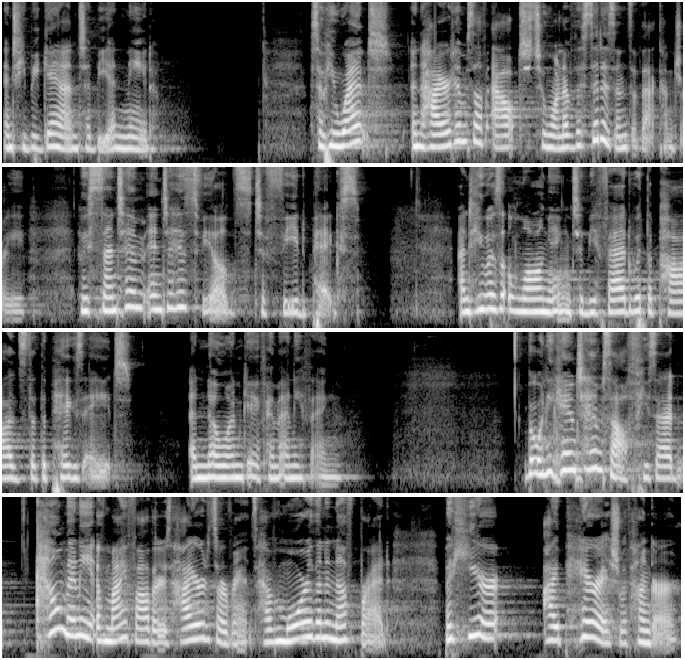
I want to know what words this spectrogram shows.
and he began to be in need. So he went and hired himself out to one of the citizens of that country, who sent him into his fields to feed pigs. And he was longing to be fed with the pods that the pigs ate, and no one gave him anything. But when he came to himself, he said, How many of my father's hired servants have more than enough bread? But here I perish with hunger.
